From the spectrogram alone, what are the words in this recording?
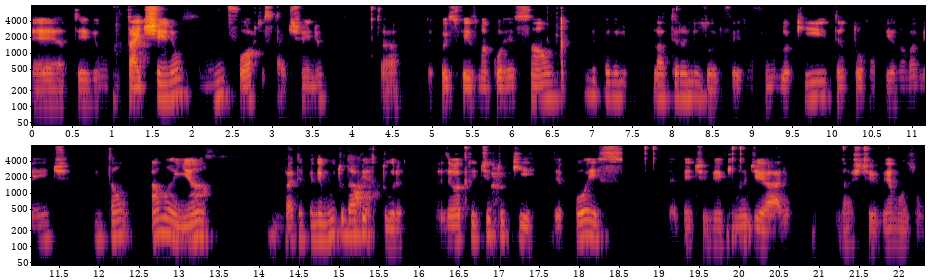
é, teve um tight channel muito forte esse tight channel tá? Depois fez uma correção e depois ele lateralizou ele fez um fundo aqui tentou romper novamente. Então amanhã vai depender muito da abertura mas eu acredito que depois a gente vê aqui no diário nós tivemos um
